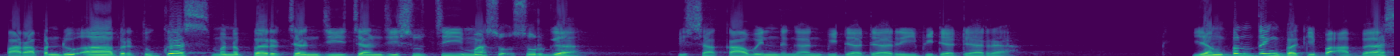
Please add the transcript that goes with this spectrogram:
Para pendoa bertugas menebar janji-janji suci masuk surga bisa kawin dengan bidadari-bidadara. Yang penting bagi Pak Abbas,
